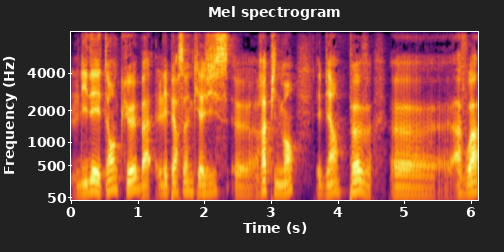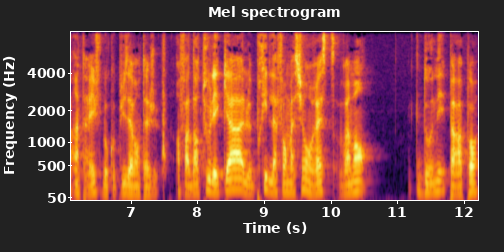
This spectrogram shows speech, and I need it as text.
L'idée étant que bah, les personnes qui agissent euh, rapidement eh bien, peuvent euh, avoir un tarif beaucoup plus avantageux. Enfin, dans tous les cas, le prix de la formation reste vraiment donné par rapport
